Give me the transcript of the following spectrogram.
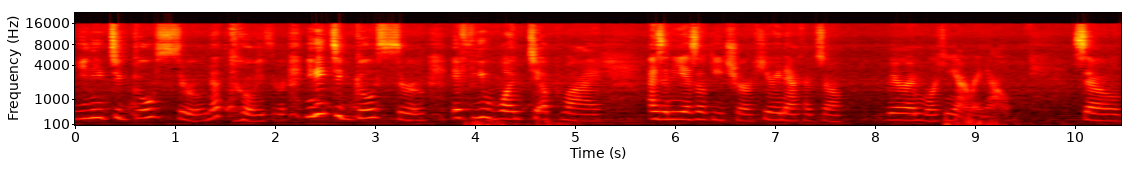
You need to go through, not going through. You need to go through if you want to apply as an ESL teacher here in Acadsoc, uh, where I'm working at right now. So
